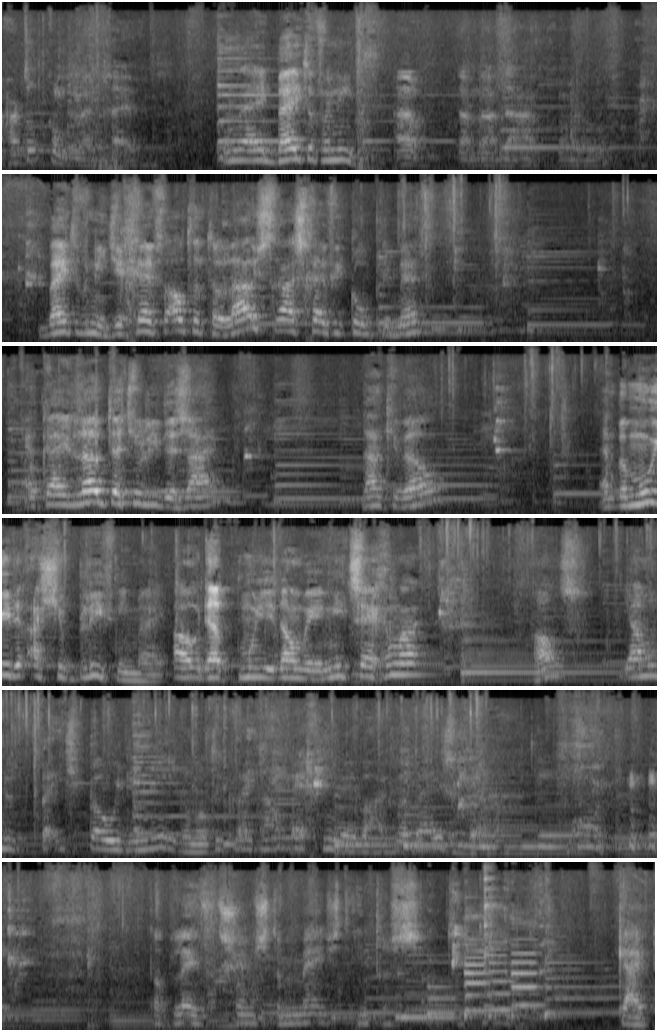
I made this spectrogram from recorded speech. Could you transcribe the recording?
hardop complimenten geven. Nee, beter van niet. Oh, dan, dan, daar gewoon weer doen. Beter van niet. Je geeft altijd de luisteraars geef je complimenten. Oké, leuk dat jullie er zijn. Dankjewel. En bemoei je er alsjeblieft niet mee. Oh, dat moet je dan weer niet zeggen, maar... Hans, jij moet het een beetje coördineren, want ik weet nou echt niet meer waar ik mee bezig ben. Dat levert soms de meest interessante dingen. Kijk,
